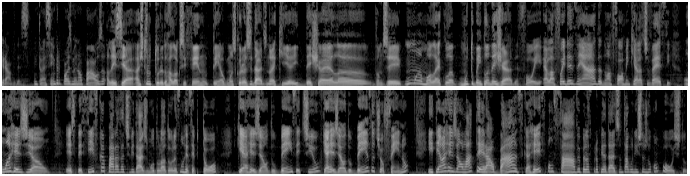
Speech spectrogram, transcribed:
grávidas. Então é sempre pós-menopausa. Alicia, a estrutura do haloxifeno tem algumas curiosidades, não é? Que aí deixa ela, vamos dizer, uma molécula muito bem planejada. Foi. Ela foi desenhada numa forma em que ela tivesse uma região específica para as atividades moduladoras no receptor, que é a região do benzetil, que é a região do benzotiofeno, e tem uma região lateral básica responsável pelas propriedades antagonistas do composto.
